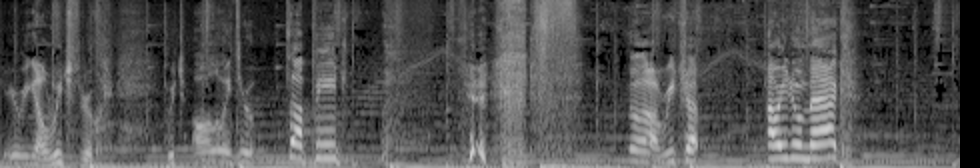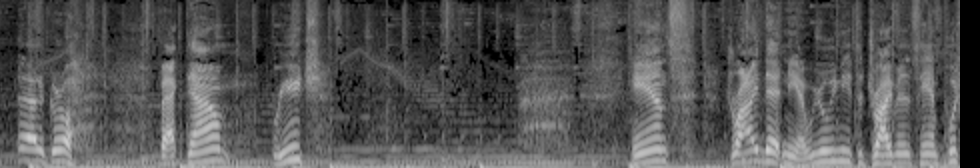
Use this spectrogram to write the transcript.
Here we go, reach through. Reach all the way through. Up, Peach? oh, reach up. How are you doing, Mac? That a girl. Back down. Reach. Hands. Drive that knee. I really need to drive in this hand. Push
